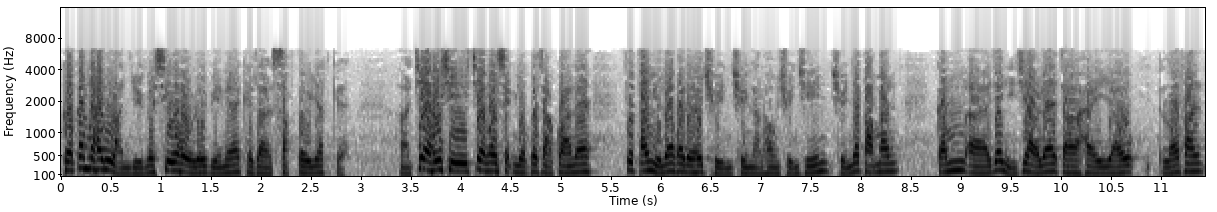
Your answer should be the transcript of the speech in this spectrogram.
佢話根本喺能源嘅消耗裏邊咧，其實係十對一嘅。啊，即係好似即係我食肉嘅習慣咧，即係等於咧，我哋去存存銀行存錢，存一百蚊，咁誒一年之後咧就係有攞翻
